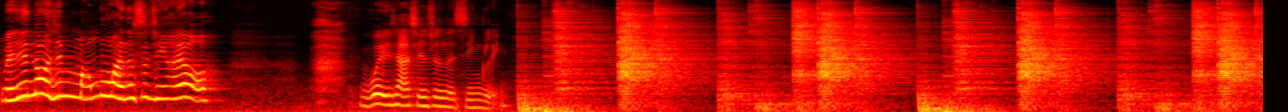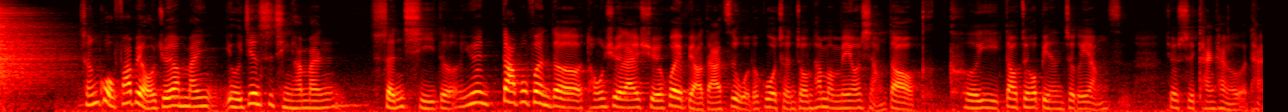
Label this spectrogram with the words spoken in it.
每天都已经忙不完的事情，还要 抚慰一下先生的心灵。成果发表，我觉得蛮有一件事情还蛮神奇的，因为大部分的同学来学会表达自我的过程中，他们没有想到可以到最后变成这个样子，就是侃侃而谈，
